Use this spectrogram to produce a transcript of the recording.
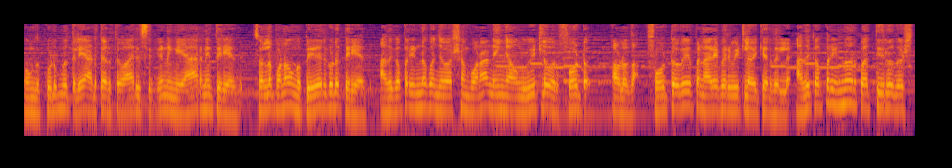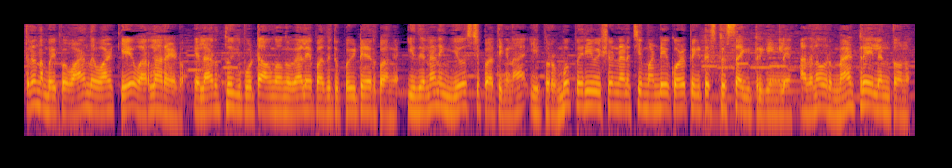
உங்க குடும்பத்திலேயே அடுத்தடுத்த வாரிசுக்கு நீங்க யாருன்னே தெரியாது. சொல்ல போனா உங்க பேர் கூட தெரியாது. அதுக்கப்புறம் இன்னும் கொஞ்சம் வருஷம் போனா நீங்க அவங்க வீட்டுல ஒரு போட்டோ அவ்வளவுதான். போட்டோவே இப்ப நிறைய பேர் வீட்டுல வைக்கிறது இல்ல அதுக்கப்புறம் இன்னொரு பத்து இருபது வருஷத்துல நம்ம இப்ப வாழ்ந்த வாழ்க்கையே வரலாறு ஆயிடும் எல்லாரும் தூக்கி போட்டு அவங்கவுங்க வேலையை பார்த்துட்டு போயிட்டே இருப்பாங்க. இதெல்லாம் நீங்க யோசிச்சு பாத்தீங்கன்னா இப்ப ரொம்ப பெரிய விஷயம் நினைச்சு மண்டையை குழப்பிக்கிட்டு ஸ்ட்ரெஸ் ஆகிட்டு இருக்கீங்களே அதெல்லாம் ஒரு மேட்ரே இல்லைன்னு தோணும்.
